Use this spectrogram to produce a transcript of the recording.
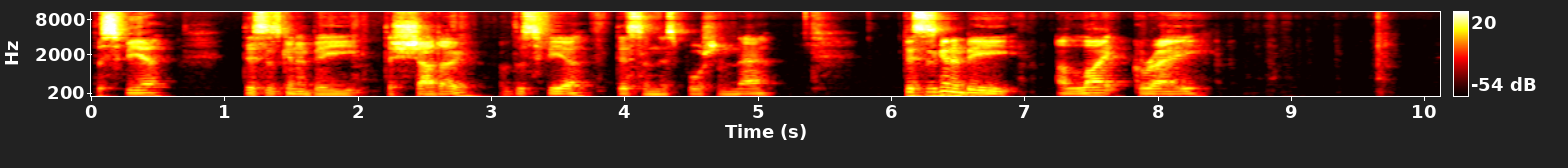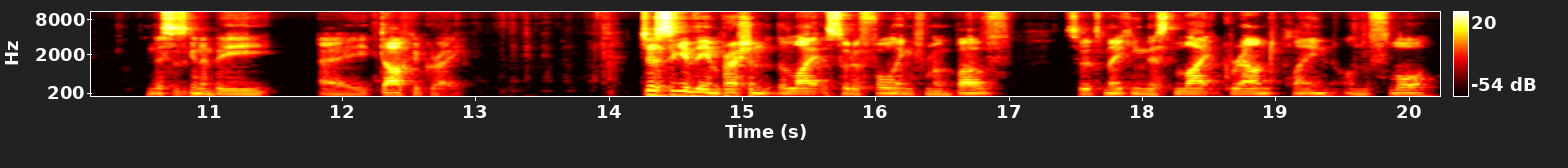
the sphere. This is going to be the shadow of the sphere, this and this portion there. This is going to be a light gray, and this is going to be a darker gray. Just to give the impression that the light is sort of falling from above, so it's making this light ground plane on the floor,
